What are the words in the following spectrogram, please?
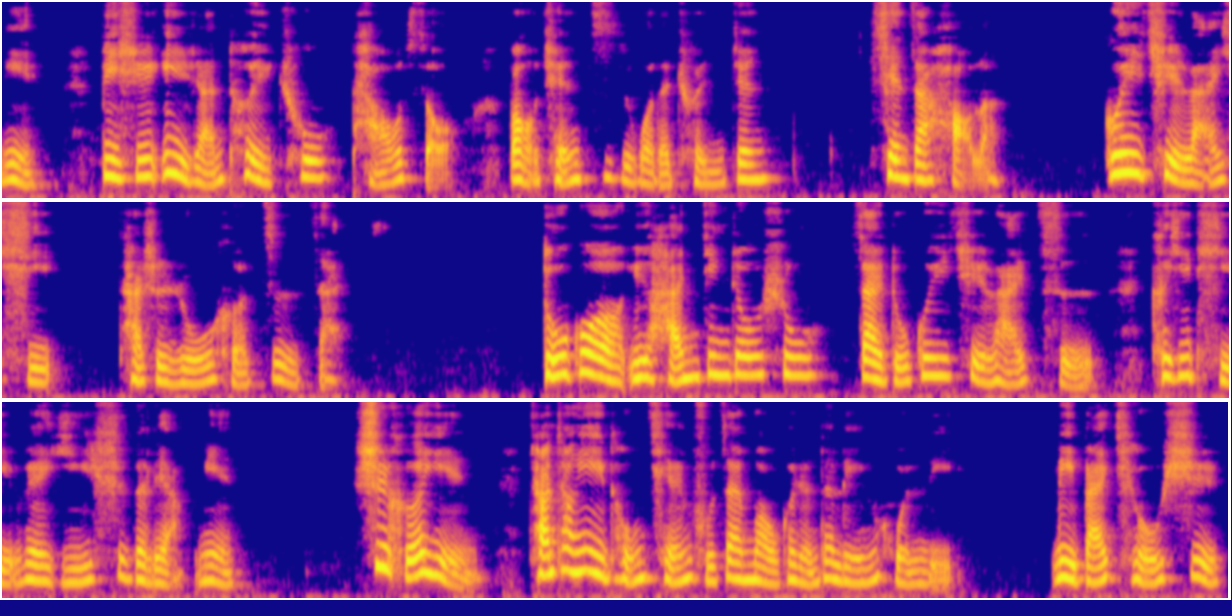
灭。必须毅然退出、逃走，保全自我的纯真。现在好了，归去来兮，他是如何自在？读过《与韩荆州书》，再读《归去来辞》，可以体味一世的两面。是和隐常常一同潜伏在某个人的灵魂里。李白求仕。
